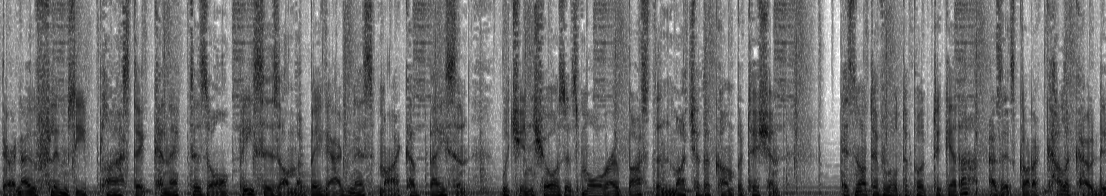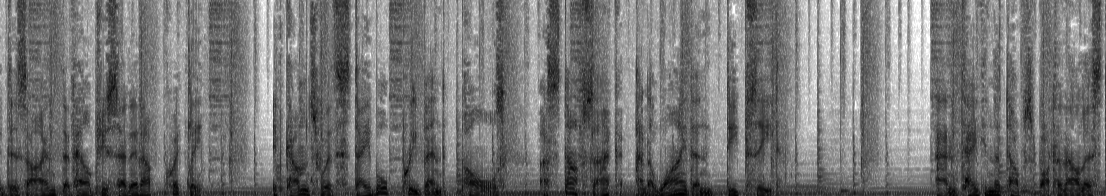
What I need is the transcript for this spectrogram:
there are no flimsy plastic connectors or pieces on the Big Agnes mica basin, which ensures it's more robust than much of the competition. It's not difficult to put together as it's got a color-coded design that helps you set it up quickly. It comes with stable pre-bent poles, a stuff sack, and a wide and deep seat. And taking the top spot on our list,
